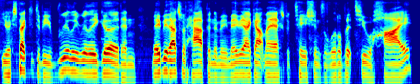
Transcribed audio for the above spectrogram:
you expect it to be really really good and maybe that's what happened to me. Maybe I got my expectations a little bit too high.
